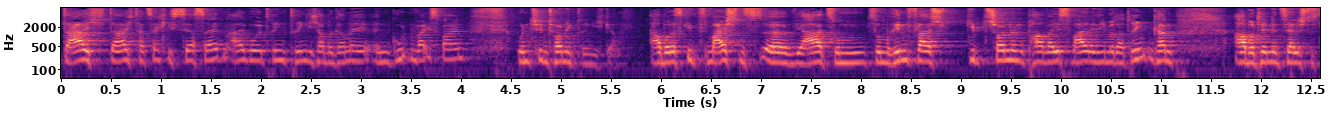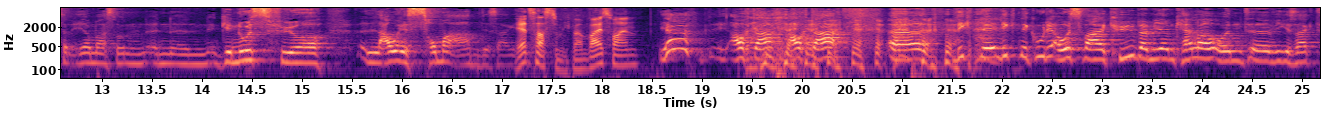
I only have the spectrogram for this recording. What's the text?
da, ich, da ich tatsächlich sehr selten Alkohol trinke, trinke ich aber gerne einen guten Weißwein und Gin Tonic trinke ich gerne. Aber das gibt es meistens, äh, ja, zum, zum Rindfleisch gibt es schon ein paar Weißweine, die man da trinken kann. Aber tendenziell ist das dann eher mal so ein, ein, ein Genuss für laue Sommerabende, sage ich. Jetzt hast du mich beim Weißwein. Ja, auch da, auch da äh, liegt, eine, liegt eine gute Auswahl Kühl bei mir im Keller und äh, wie gesagt,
